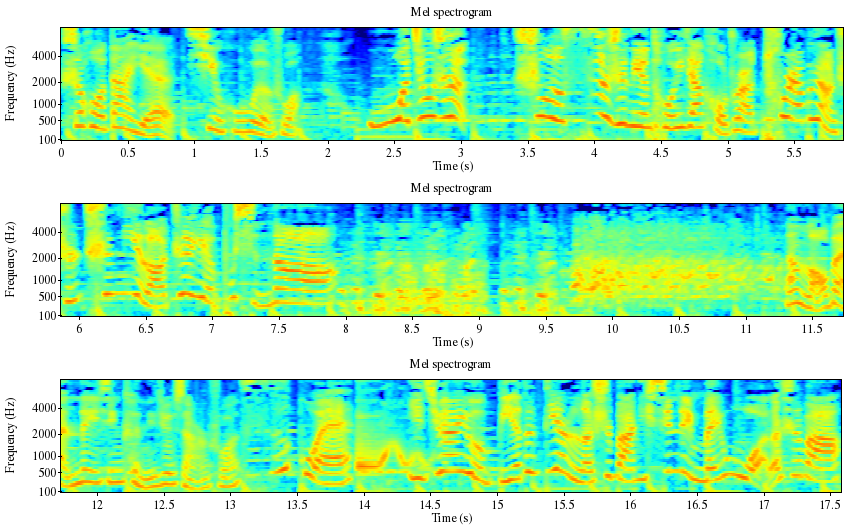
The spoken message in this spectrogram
事后大爷气呼呼的说：“我就是吃了四十年同一家烤串，突然不想吃，吃腻了，这也不行呐。”那老板内心肯定就想着说：“死鬼，你居然有别的店了是吧？你心里没我了是吧？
